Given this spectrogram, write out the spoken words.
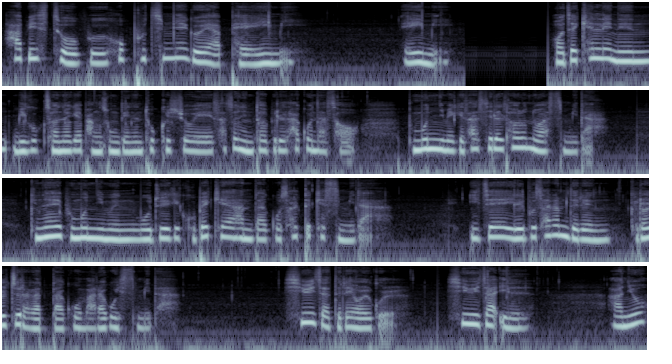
하비스트 오브 호프 침례교회 앞에 에이미. 에이미. 어제 켈리는 미국 전역에 방송되는 토크쇼에 사전 인터뷰를 하고 나서 부모님에게 사실을 털어놓았습니다. 그녀의 부모님은 모두에게 고백해야 한다고 설득했습니다. 이제 일부 사람들은 그럴 줄 알았다고 말하고 있습니다. 시위자들의 얼굴. 시위자 1. 아니요,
